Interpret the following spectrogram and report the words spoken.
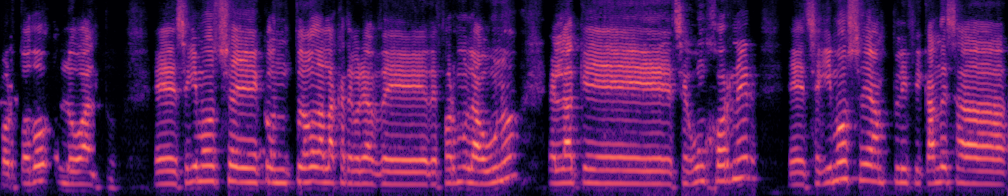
por todo lo alto. Eh, seguimos eh, con todas las categorías de, de Fórmula 1, en la que, según Horner, eh, seguimos amplificando esa,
